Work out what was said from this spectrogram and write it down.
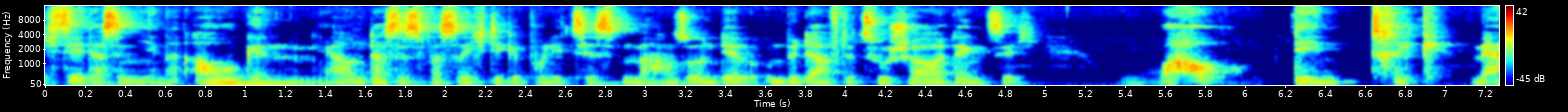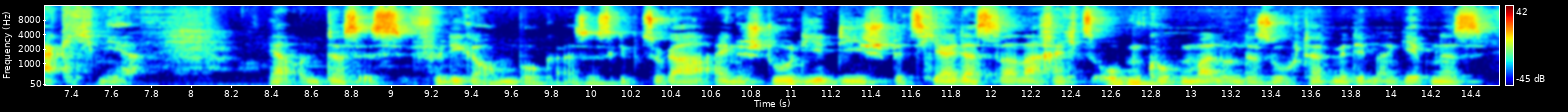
ich sehe das in Ihren Augen. Ja, und das ist, was richtige Polizisten machen. So, und der unbedarfte Zuschauer denkt sich, wow, den Trick merke ich mir. Ja, und das ist völliger Humbug. Also es gibt sogar eine Studie, die speziell das da nach rechts oben gucken mal untersucht hat mit dem Ergebnis,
